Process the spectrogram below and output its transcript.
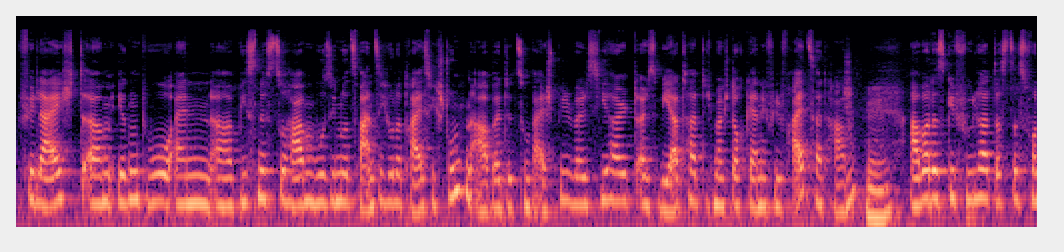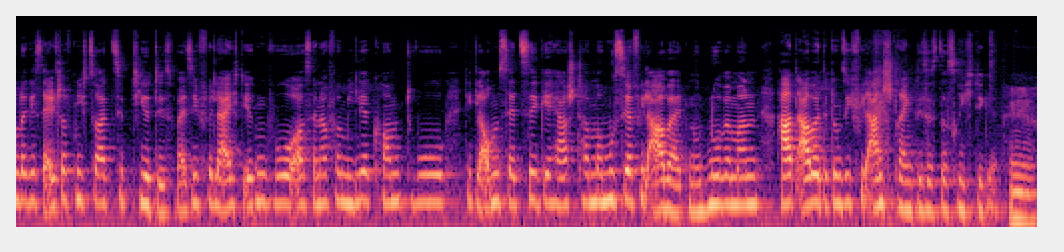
vielleicht ähm, irgendwo ein äh, Business zu haben, wo sie nur 20 oder 30 Stunden arbeitet zum Beispiel, weil sie halt als Wert hat, ich möchte auch gerne viel Freizeit haben, mhm. aber das Gefühl hat, dass das von der Gesellschaft nicht so akzeptiert ist, weil sie vielleicht irgendwo aus einer Familie kommt, wo die Glaubenssätze geherrscht haben, man muss sehr viel arbeiten und nur wenn man hart arbeitet und sich viel anstrengt, ist es das Richtige. Mhm.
